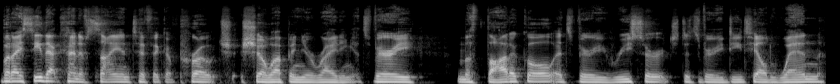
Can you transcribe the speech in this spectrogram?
But I see that kind of scientific approach show up in your writing. It's very methodical. It's very researched. It's very detailed. When,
